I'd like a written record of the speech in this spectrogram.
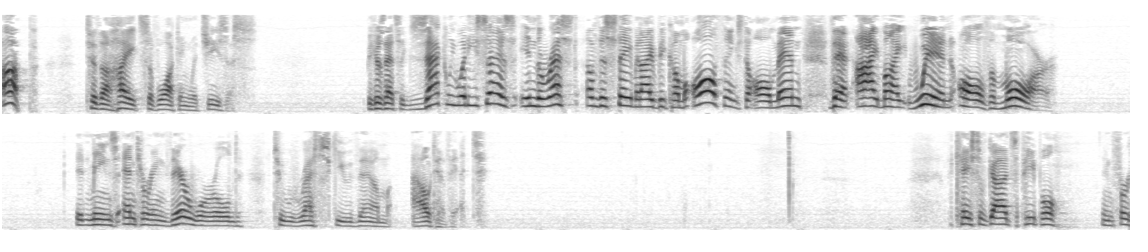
up to the heights of walking with Jesus. Because that's exactly what he says in the rest of this statement. I've become all things to all men that I might win all the more. It means entering their world to rescue them out of it. The case of God's people in 1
